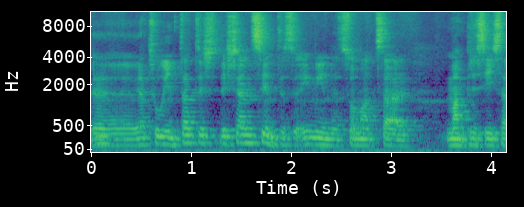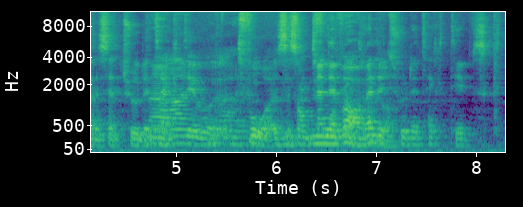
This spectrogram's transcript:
det. Eh, Jag tror inte att det, det känns inte i minnet som att så här, man precis hade sett True Detective Nej, och nej. två, säsong två. Men det var väldigt då. True Detectiveskt.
